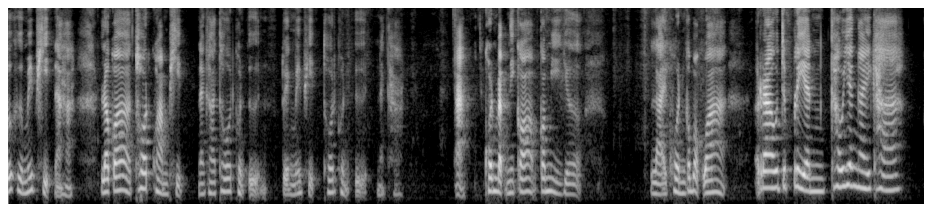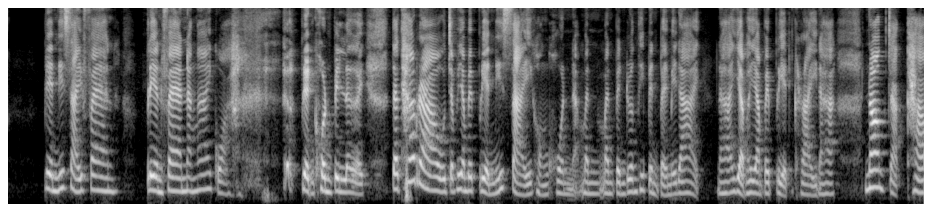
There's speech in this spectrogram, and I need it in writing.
ก็คือไม่ผิดนะคะแล้วก็โทษความผิดนะคะโทษคนอื่น ตัวเองไม่ผิดโทษคนอื่นนะคะอะคนแบบนี้ก็ก็มีเยอะ หลายคนก็บอกว่า เราจะเปลี่ยนเขายังไงคะ เปลี่ยนนิสัยแฟน เปลี่ยนแฟนนางง่ายกว่า เปลี่ยนคนไปเลย แต่ถ้าเราจะพยายามไปเปลี่ยนนิสัยของคนน่ะมันมันเป็นเรื่องที่เป็นไปไม่ได้นะคะอย่าพยายามไปเปลี่ยนใครนะคะนอกจากเขา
